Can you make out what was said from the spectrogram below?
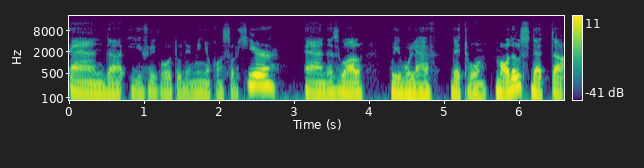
And uh, if we go to the Minio console here, and as well, we will have the two models that uh,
